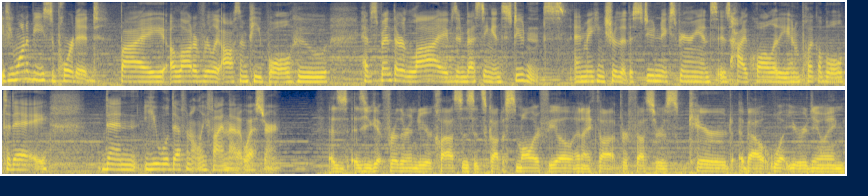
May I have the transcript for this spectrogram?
If you want to be supported by a lot of really awesome people who have spent their lives investing in students and making sure that the student experience is high quality and applicable today, then you will definitely find that at Western. As, as you get further into your classes, it's got a smaller feel, and I thought professors cared about what you were doing.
